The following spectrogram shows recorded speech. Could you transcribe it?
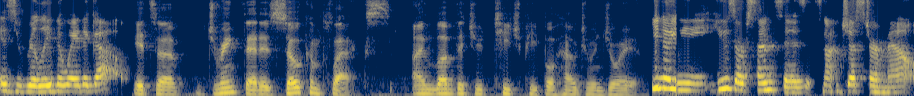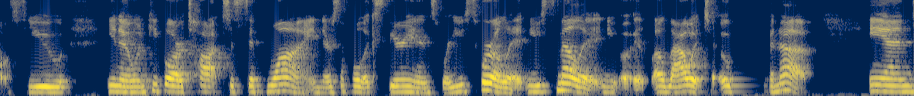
is really the way to go. It's a drink that is so complex. I love that you teach people how to enjoy it. You know, we use our senses. It's not just our mouth. You, you know, when people are taught to sip wine, there's a whole experience where you swirl it and you smell it and you allow it to open up. And,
